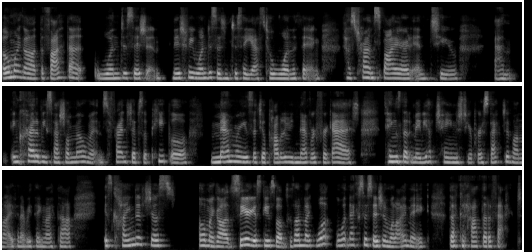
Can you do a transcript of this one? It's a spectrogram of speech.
oh my god the fact that one decision literally one decision to say yes to one thing has transpired into um, incredibly special moments, friendships with people, memories that you'll probably never forget, things that maybe have changed your perspective on life and everything like that. It's kind of just oh my god serious goosebumps because i'm like what what next decision will i make that could have that effect?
